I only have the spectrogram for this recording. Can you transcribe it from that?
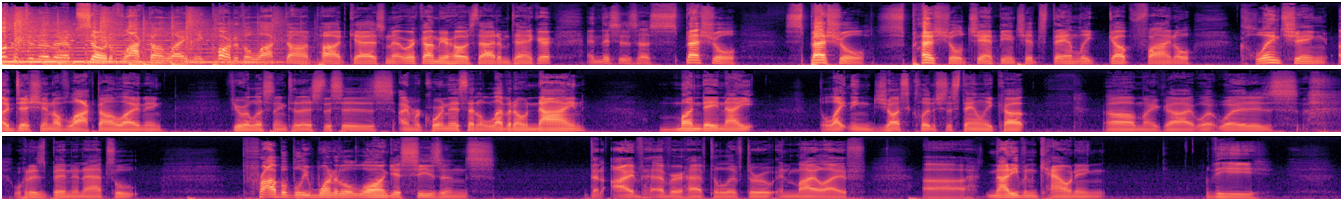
Welcome to another episode of Locked On Lightning, part of the Locked On Podcast Network. I'm your host, Adam Tanker, and this is a special, special, special championship Stanley Cup final clinching edition of Locked On Lightning. If you are listening to this, this is I'm recording this at 11:09 Monday night. The Lightning just clinched the Stanley Cup. Oh my God! What what is what has been an absolute probably one of the longest seasons that I've ever have to live through in my life. Uh, not even counting the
